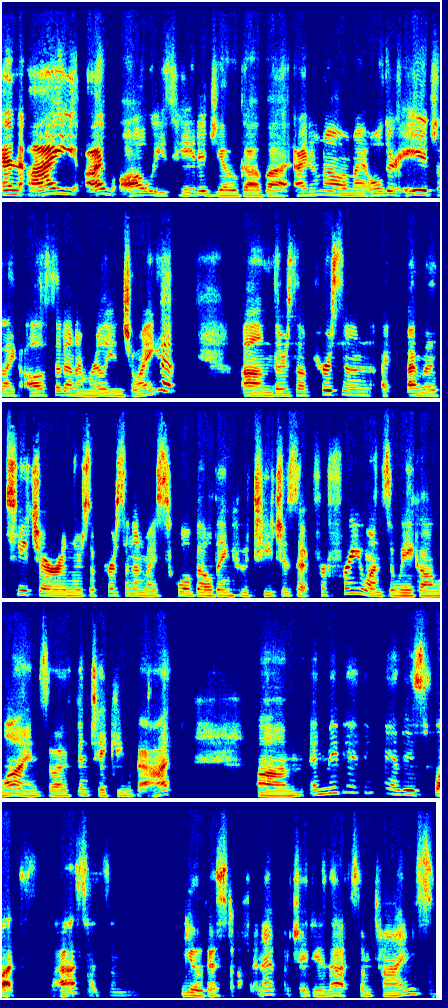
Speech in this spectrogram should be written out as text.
and I I've always hated yoga, but I don't know, in my older age, like all of a sudden I'm really enjoying it. Um, there's a person, I, I'm a teacher, and there's a person in my school building who teaches it for free once a week online. So I've been taking that. Um, and maybe I think Andy's flex class had some yoga stuff in it, which I do that sometimes.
